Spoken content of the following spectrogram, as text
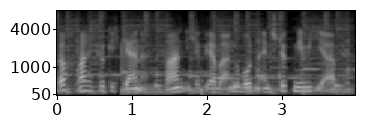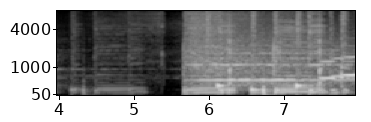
Doch, mache ich wirklich gerne. Fahren, ich habe ihr aber angeboten, ein Stück nehme ich ihr ab. Musik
